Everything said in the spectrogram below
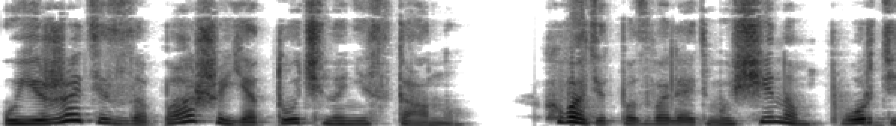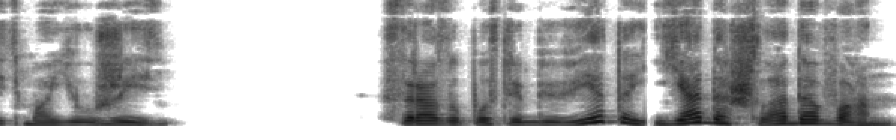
Уезжать из-за Паши я точно не стану. Хватит позволять мужчинам портить мою жизнь. Сразу после бювета я дошла до ванн.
